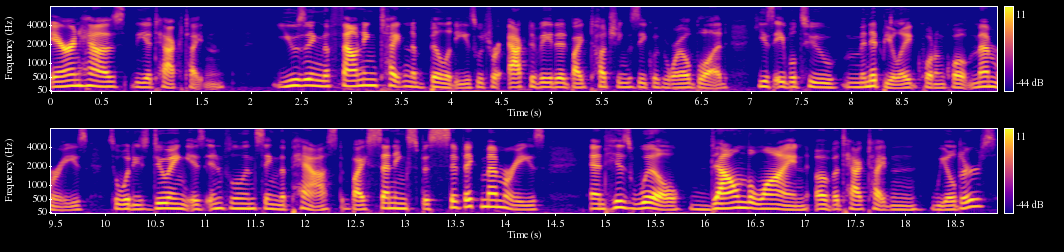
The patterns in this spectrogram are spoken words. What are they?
Eren has the attack Titan. Using the founding Titan abilities, which were activated by touching Zeke with royal blood, he is able to manipulate quote unquote memories. So, what he's doing is influencing the past by sending specific memories and his will down the line of attack Titan wielders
